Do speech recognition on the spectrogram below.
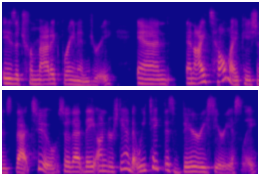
is a traumatic brain injury. And and I tell my patients that too, so that they understand that we take this very seriously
